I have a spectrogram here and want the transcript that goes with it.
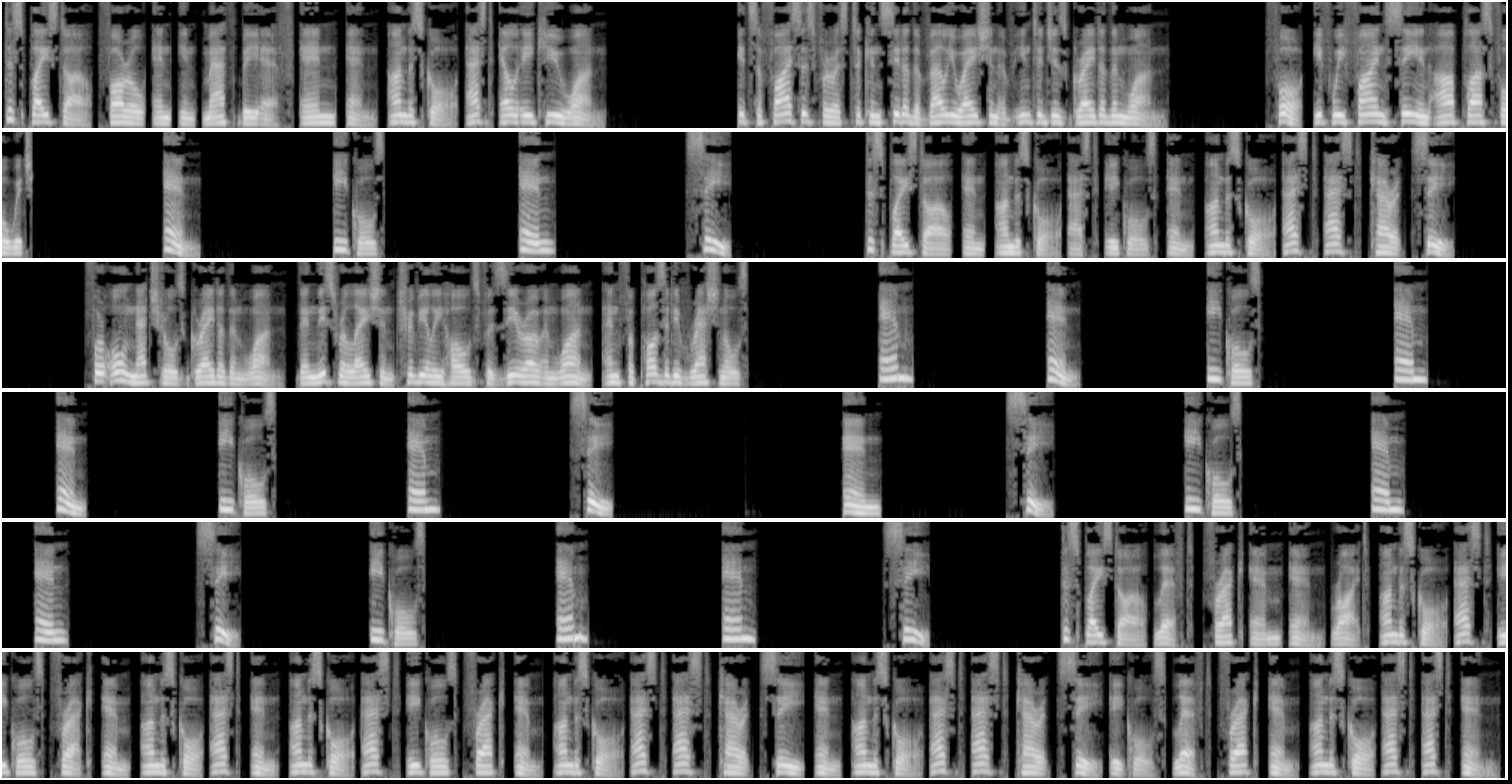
Display style forall n in Math BF n n underscore ast leq one. It suffices for us to consider the valuation of integers greater than one. For if we find C in R plus for which n equals n C display style n underscore ast equals n underscore ast ast caret C. For all naturals greater than 1, then this relation trivially holds for 0 and 1, and for positive rationals m n equals m n equals m c N C equals M N C equals M N C Display style left frac m n right underscore ast equals frac m underscore ast n underscore ast equals frac m underscore ast ast caret c n underscore ast ast caret c equals left frac m underscore ast ast n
